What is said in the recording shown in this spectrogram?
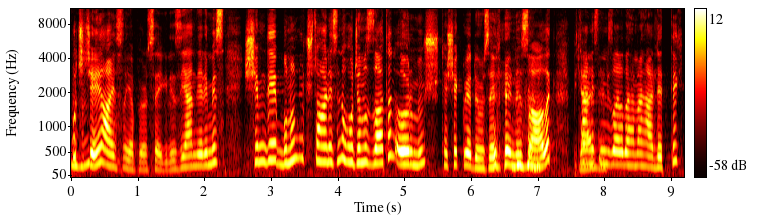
Bu çiçeğin aynısını yapıyoruz sevgili izleyenlerimiz. Şimdi bunun üç tanesini hocamız zaten örmüş. Teşekkür ediyoruz ellerine sağlık. Bir tanesini biz arada hemen hallettik.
